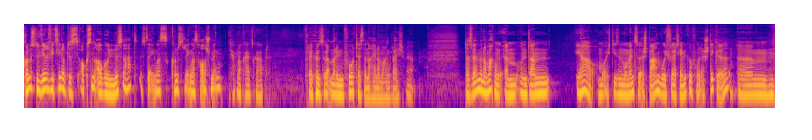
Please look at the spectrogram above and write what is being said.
Konntest du verifizieren, ob das Ochsenauge Nüsse hat? Ist da irgendwas, konntest du da irgendwas rausschmecken? ich habe noch keins gehabt. Vielleicht könntest du gerade mal den Vortester nachher noch machen gleich. Ja. Das werden wir noch machen. Ähm, und dann, ja, um euch diesen Moment zu ersparen, wo ich vielleicht ihr Mikrofon ersticke, ähm,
